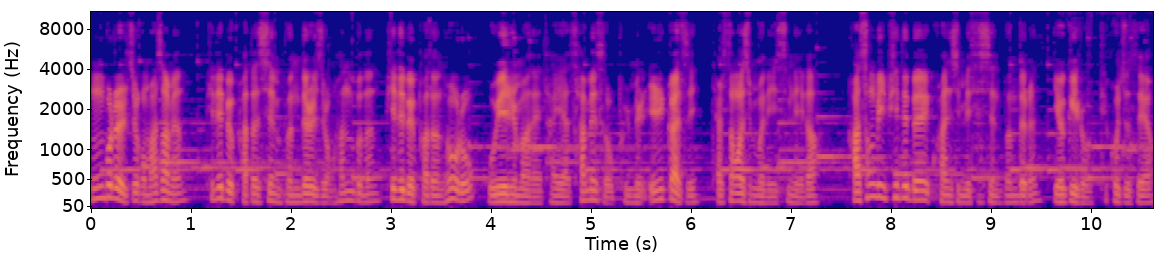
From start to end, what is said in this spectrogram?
홍보를 조금 하자면 피드백 받으신 분들 중 한 분은 피드백 받은 후로 5일 만에 다이아 3에서 불밀 1까지 달성하신 분이 있습니다. 가성비 피드백 관심 있으신 분들은 여기로 데코 주세요.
